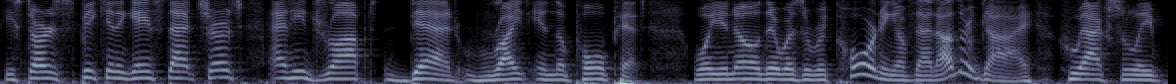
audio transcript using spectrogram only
he started speaking against that church and he dropped dead right in the pulpit. Well, you know, there was a recording of that other guy who actually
